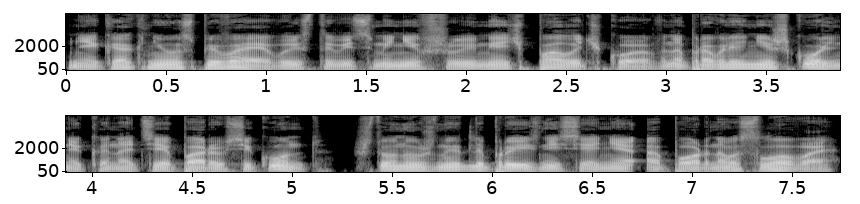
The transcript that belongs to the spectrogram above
Никак не успевая выставить сменившую меч палочку в направлении школьника на те пару секунд, что нужны для произнесения опорного слова.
